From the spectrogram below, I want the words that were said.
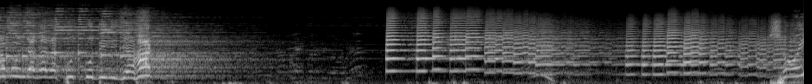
এমন জায়গাটা কুচকুচি দিছে হাট। সই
